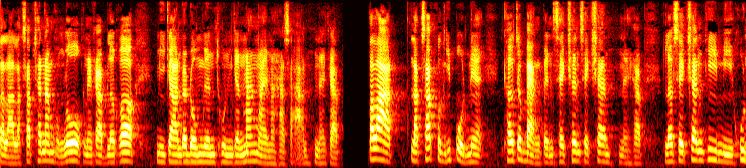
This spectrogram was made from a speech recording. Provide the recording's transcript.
ตลาดหลักทรัพย์ชั้นนาของโลกนะครับแล้วก็มีการระดมเงินทุนกันมากมายมหาศาลนะครับตลาด หลักทรัพย์ของญี่ปุ่นเนี่ยเขาจะแบ่งเป็น section section นะครับ แล้ว section ที่มีหุ้น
